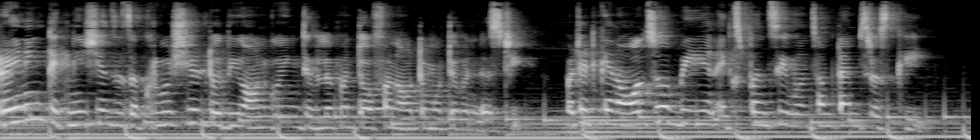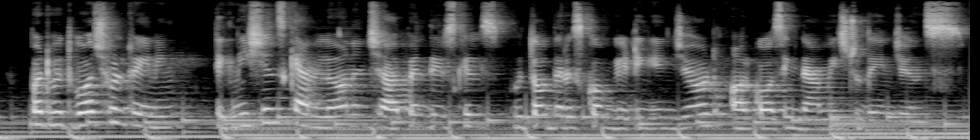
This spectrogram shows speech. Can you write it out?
Training technicians is crucial to the ongoing development of an automotive industry, but it can also be an expensive and sometimes risky. But with virtual training, technicians can learn and sharpen their skills without the risk of getting injured or causing damage to the engines.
